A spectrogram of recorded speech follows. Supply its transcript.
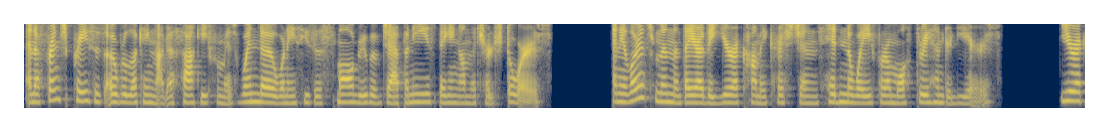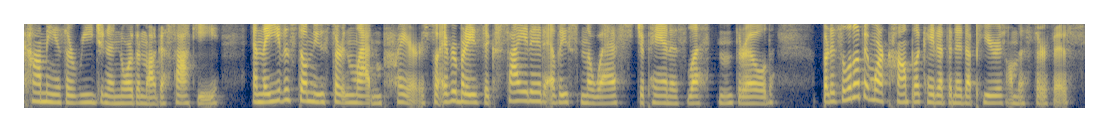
And a French priest is overlooking Nagasaki from his window when he sees a small group of Japanese banging on the church doors. And he learns from them that they are the Urakami Christians hidden away for almost 300 years. Urakami is a region in northern Nagasaki, and they even still knew certain Latin prayers, so everybody's excited, at least in the West. Japan is less than thrilled, but it's a little bit more complicated than it appears on the surface.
